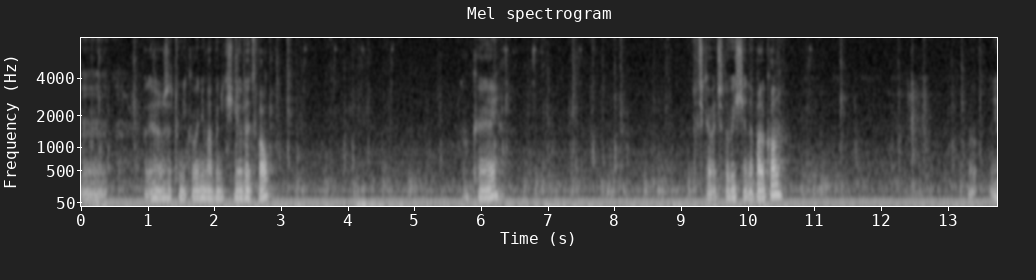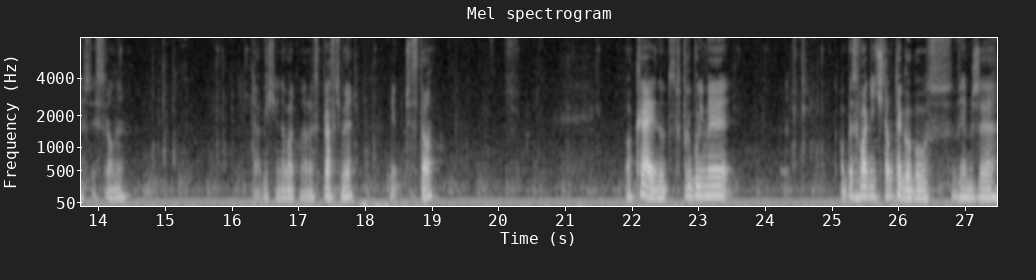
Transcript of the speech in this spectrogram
Yy, Podejrzewam, że tu nikogo nie ma, bo nikt się nie odezwał. Okej. Ciekawe, czy to wyjście na balkon? O, nie z tej strony. Tak, wyjście na balkon, ale sprawdźmy. Nie, czysto. Okej, no to spróbujmy obezwładnić tamtego, bo wiem, że...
